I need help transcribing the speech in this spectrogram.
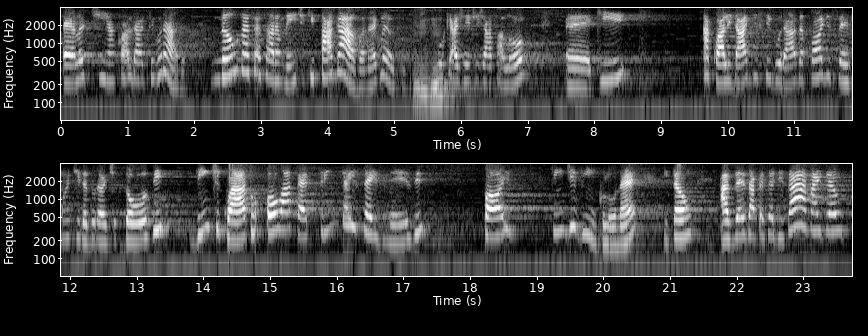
ela tinha a qualidade segurada. Não necessariamente que pagava, né, Gleuton? Uhum. Porque a gente já falou é, que a qualidade segurada pode ser mantida durante 12, 24 ou até 36 meses pós fim de vínculo, né? Então, às vezes a pessoa diz, ah, mas eu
